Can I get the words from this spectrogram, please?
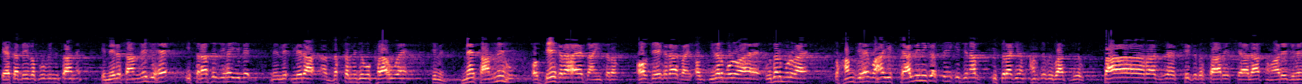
کیسا بے وقوف انسان ہے کہ میرے سامنے جو ہے اس طرح سے جو ہے یہ میرا دفتر میں جو وہ کھڑا ہوا ہے، کہ میں سامنے ہوں اور دیکھ رہا ہے دائیں طرف اور دیکھ رہا ہے بائیں اور ادھر مڑ رہا ہے، ادھر مڑ رہا ہے تو ہم جو ہے وہاں یہ خیال بھی نہیں کرتے ہیں کہ جناب اس طرح کی ہم سے کوئی بات جو سارا جو ہے فکر سارے خیالات ہمارے جو ہے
